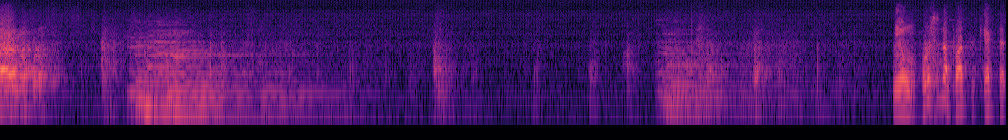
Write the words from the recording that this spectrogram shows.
வழங்கப்படும். நீ உன் புருஷனை பார்த்து கேட்ட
